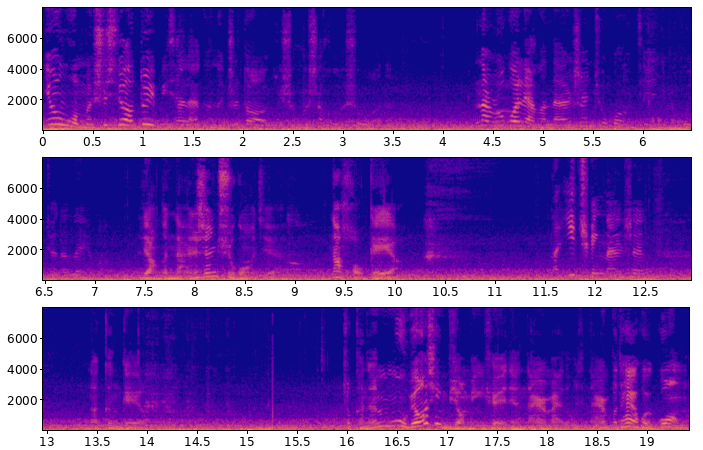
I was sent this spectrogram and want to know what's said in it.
因为我们是需要对比下来，可能知道什么是合适我的。那如果两个男生去逛街，你们会觉得累吗？两个男生去逛街，嗯，那好 gay 啊，那一群男生，那更 gay 了。就可能目标性比较明确一点，男人买东西，男人不太会逛嘛。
